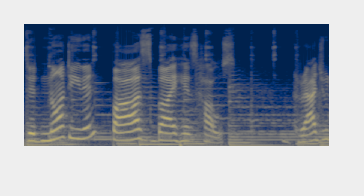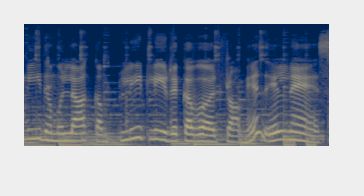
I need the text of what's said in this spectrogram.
did not even pass by his house. Gradually, the mullah completely recovered from his illness.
